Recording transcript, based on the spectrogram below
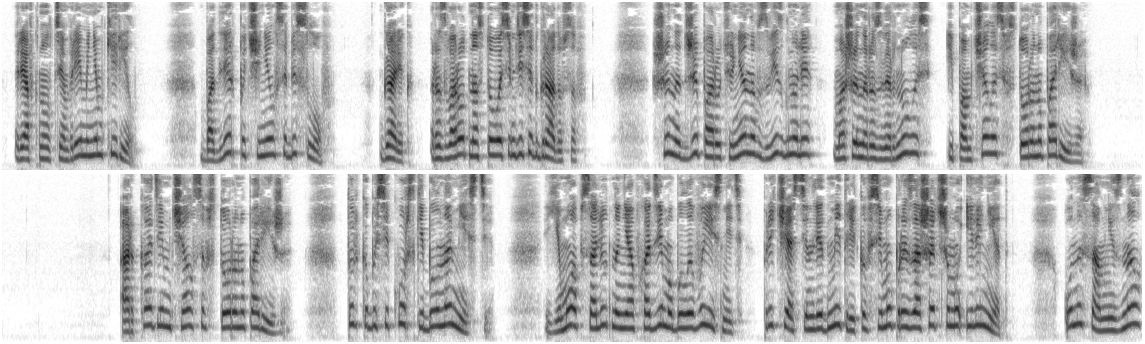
— рявкнул тем временем Кирилл. Бадлер подчинился без слов. «Гарик, разворот на 180 градусов». Шины джипа Арутюняна взвизгнули, машина развернулась и помчалась в сторону Парижа. Аркадий мчался в сторону Парижа. Только бы Сикорский был на месте. Ему абсолютно необходимо было выяснить, причастен ли Дмитрий ко всему произошедшему или нет. Он и сам не знал,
